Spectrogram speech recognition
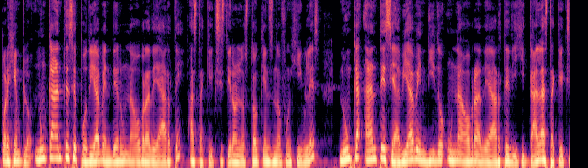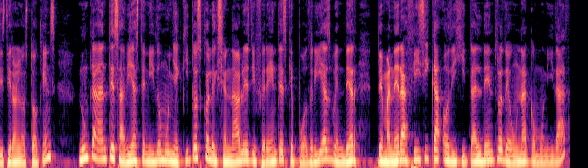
Por ejemplo, nunca antes se podía vender una obra de arte hasta que existieron los tokens no fungibles. Nunca antes se había vendido una obra de arte digital hasta que existieron los tokens. Nunca antes habías tenido muñequitos coleccionables diferentes que podrías vender de manera física o digital dentro de una comunidad.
